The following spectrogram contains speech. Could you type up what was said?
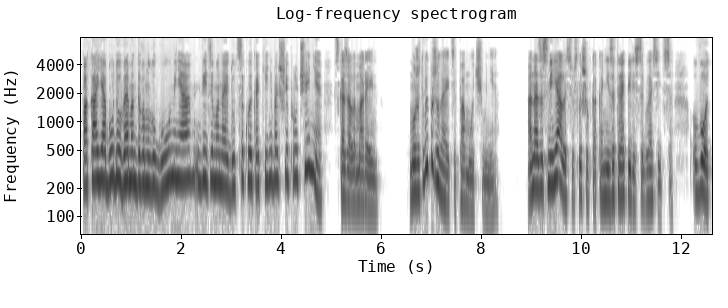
«Пока я буду в Эммондовом лугу, у меня, видимо, найдутся кое-какие небольшие поручения», — сказала Морейн. «Может, вы пожелаете помочь мне?» Она засмеялась, услышав, как они заторопились согласиться. «Вот»,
